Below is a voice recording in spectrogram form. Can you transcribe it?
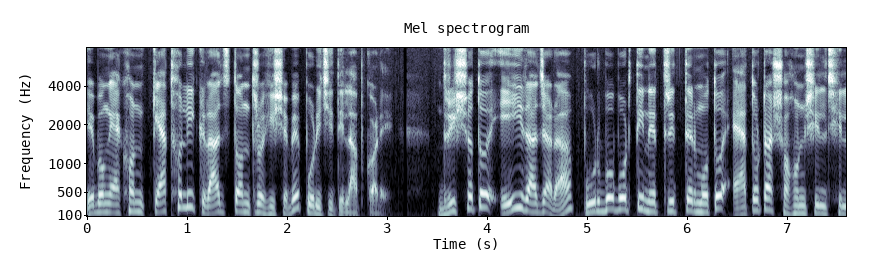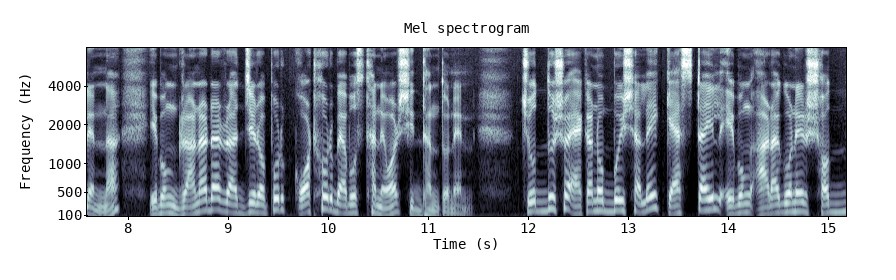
এবং এখন ক্যাথলিক রাজতন্ত্র হিসেবে পরিচিতি লাভ করে। দৃশ্যত এই রাজারা পূর্ববর্তী নেতৃত্বের মতো এতটা সহনশীল ছিলেন না এবং গ্রানাডার রাজ্যের ওপর কঠোর ব্যবস্থা নেওয়ার সিদ্ধান্ত নেন। চোদ্দশো সালে ক্যাস্টাইল এবং আরাগনের সদ্য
